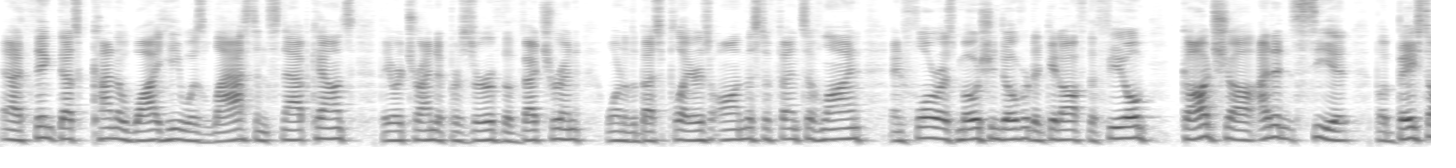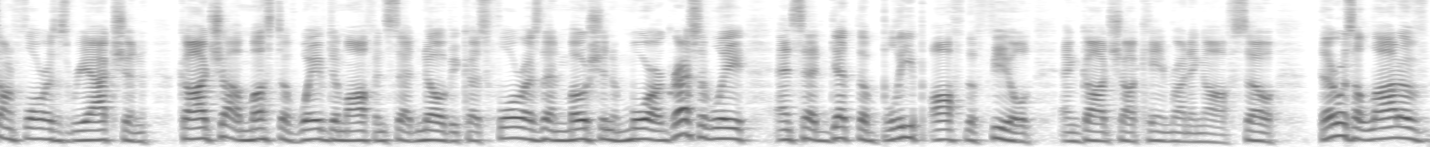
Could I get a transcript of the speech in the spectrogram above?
And I think that's kind of why he was last in snap counts. They were trying to preserve the veteran, one of the best players on this defensive line, and Flores motioned over to get off the field. Godchaux, I didn't see it, but based on Flores' reaction, Godchaux must have waved him off and said no because Flores then motioned more aggressively and said, Get the bleep off the field, and Godchaux came running off. So there was a lot of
